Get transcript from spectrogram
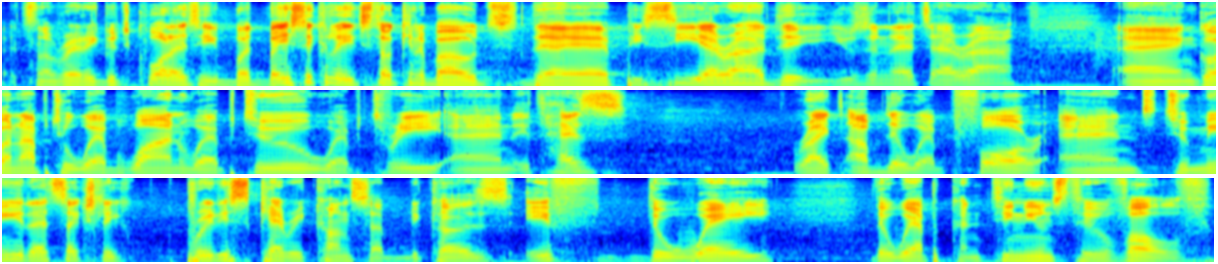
It's not really good quality, but basically it's talking about the PC era, the Usenet era, and going up to Web 1, Web 2, Web 3, and it has right up the Web 4. And to me, that's actually pretty scary concept because if the way the web continues to evolve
